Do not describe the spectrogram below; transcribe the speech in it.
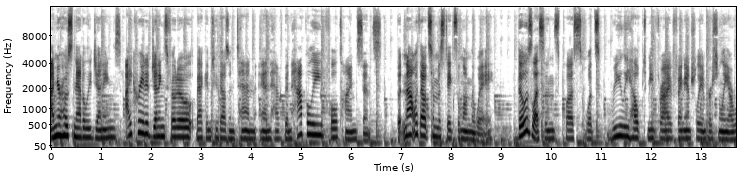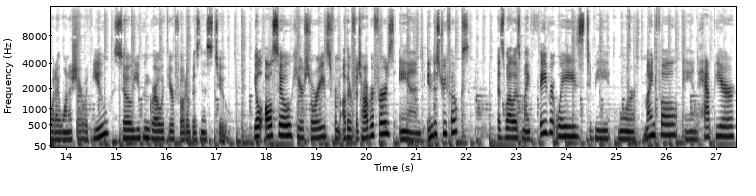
I'm your host, Natalie Jennings. I created Jennings Photo back in 2010 and have been happily full time since, but not without some mistakes along the way. Those lessons, plus what's really helped me thrive financially and personally, are what I want to share with you so you can grow with your photo business too. You'll also hear stories from other photographers and industry folks, as well as my favorite ways to be more mindful and happier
